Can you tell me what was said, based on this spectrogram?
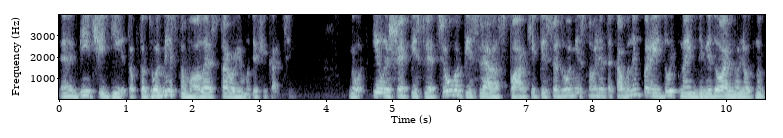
е, B тобто двомісному, але старої модифікації. Ну, От. І лише після цього, після спарки, після двомісного літака, вони перейдуть на індивідуальну льотну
